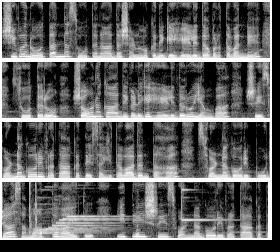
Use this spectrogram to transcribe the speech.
ಶಿವನು ತನ್ನ ಸೂತನಾದ ಷಣ್ಮುಖನಿಗೆ ಹೇಳಿದ ವ್ರತವನ್ನೇ ಸೂತರು ಶೌನಕಾದಿಗಳಿಗೆ ಹೇಳಿದರು ಎಂಬ ಶ್ರೀ ಸ್ವರ್ಣಗೌರಿ ವ್ರತಾಕತೆ ಸಹಿತವಾದಂತಹ ಸ್ವರ್ಣಗೌರಿ ಪೂಜಾ ಸಮಾಪ್ತವಾಯಿತು. ಇತಿ ಶ್ರೀ ಸ್ವರ್ಣಗೌರಿ ವ್ರತಾಕಥ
